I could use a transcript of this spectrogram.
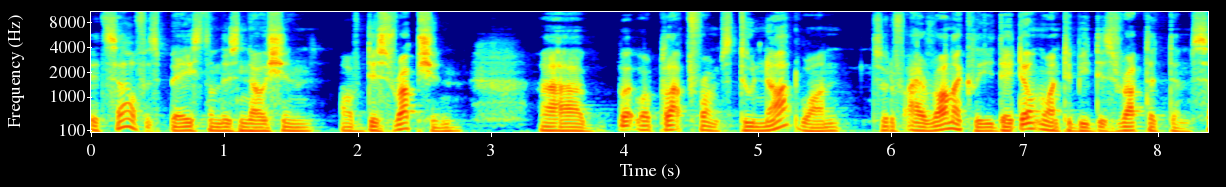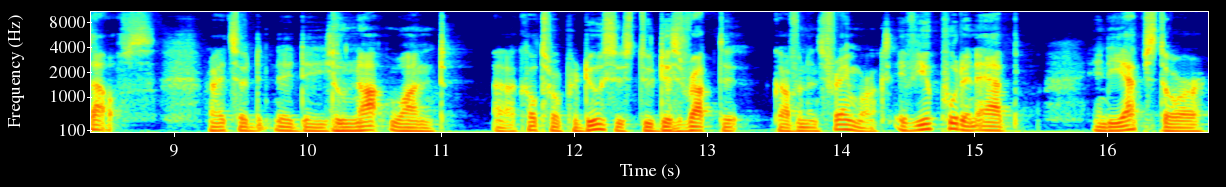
itself is based on this notion of disruption. Uh, but what platforms do not want, sort of ironically, they don't want to be disrupted themselves, right? So they, they do not want uh, cultural producers to disrupt the governance frameworks. If you put an app in the App Store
